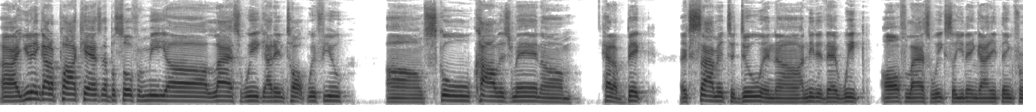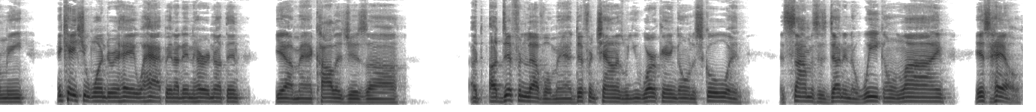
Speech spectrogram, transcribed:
All right, you didn't got a podcast episode for me uh last week. I didn't talk with you. Um school, college, man, um had a big assignment to do and uh I needed that week off last week, so you didn't got anything for me. In case you're wondering, hey, what happened? I didn't hear nothing. Yeah, man, college is uh a, a different level, man, a different challenge when you working, going to school, and assignments is done in a week online. It's hell.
